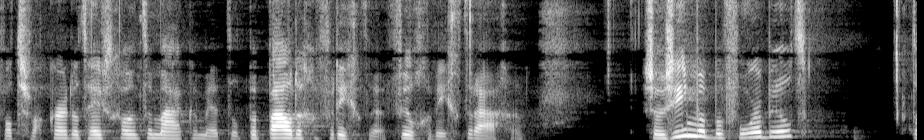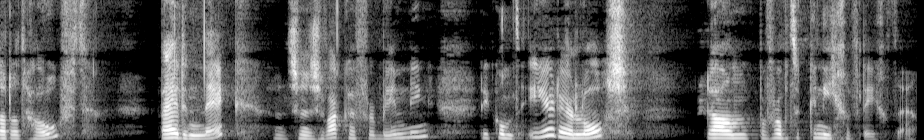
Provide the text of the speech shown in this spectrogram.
wat zwakker. Dat heeft gewoon te maken met dat bepaalde gewrichten veel gewicht dragen. Zo zien we bijvoorbeeld dat het hoofd bij de nek, dat is een zwakke verbinding, die komt eerder los dan bijvoorbeeld de kniegewrichten.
